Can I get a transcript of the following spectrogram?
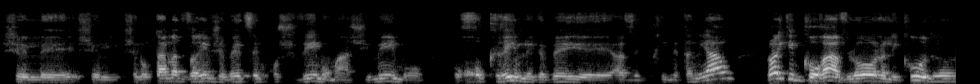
של, אה, של, של אותם הדברים שבעצם חושבים או מאשימים או, או חוקרים לגבי אה, אז התחיל נתניהו. לא הייתי מקורב, לא לליכוד, לא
